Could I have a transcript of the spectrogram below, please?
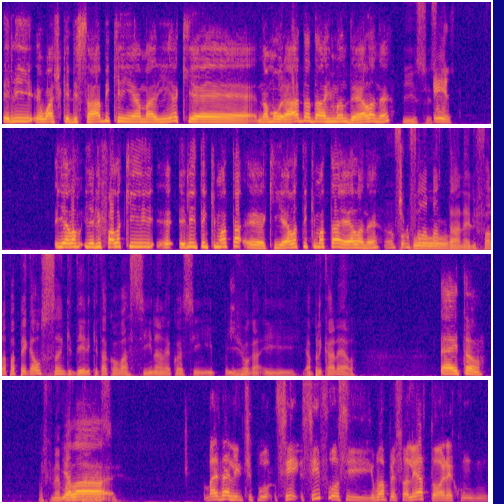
ele, eu acho que ele sabe quem é a Maria, que é namorada da irmã dela, né? Isso, isso. Isso. e, ela, e ele fala que é, ele tem que matar, é, que ela tem que matar ela, né? Não Tipo- fala matar, né? Ele fala pra pegar o sangue dele que tá com a vacina, né? Coisa assim, e, e jogar e aplicar nela. É, então. Acho que não é E matar ela- esse. Mas ali, tipo, se, se fosse uma pessoa aleatória com.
